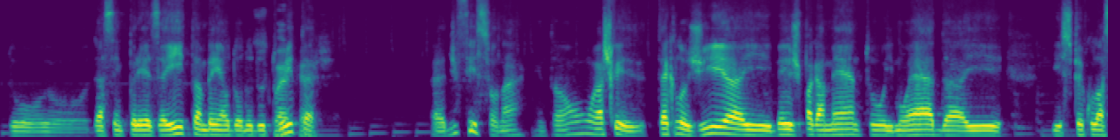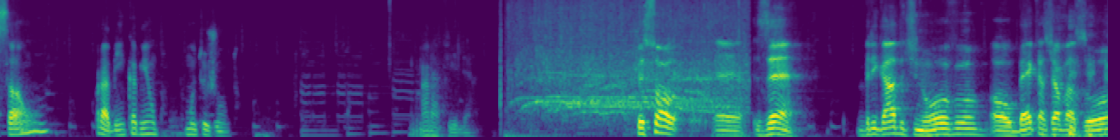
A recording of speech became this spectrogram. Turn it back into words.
do, dessa empresa e também é o dono do Square Twitter, Cash. é difícil, né? Então, eu acho que tecnologia e meios de pagamento e moeda e, e especulação, para mim, caminham muito junto. Maravilha. Pessoal, é, Zé, Obrigado de novo. Ó, o Becas já vazou.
